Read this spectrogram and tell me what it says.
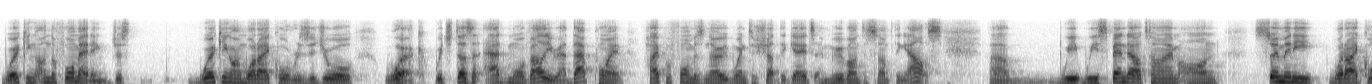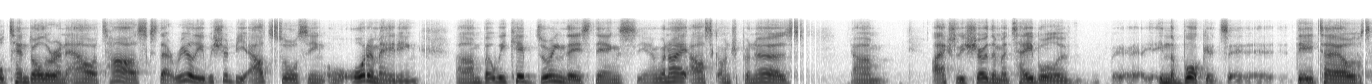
working on the formatting, just working on what I call residual work, which doesn't add more value. At that point, high performers know when to shut the gates and move on to something else. Uh, we we spend our time on so many what I call $10 an hour tasks that really we should be outsourcing or automating. Um, but we keep doing these things. You know, when I ask entrepreneurs, um, I actually show them a table of uh, in the book. It's uh, details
